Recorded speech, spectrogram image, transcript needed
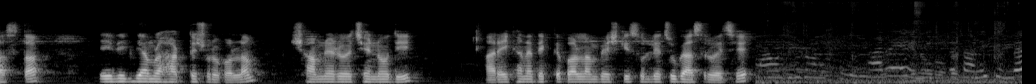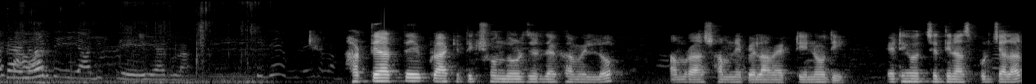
রাস্তা। এই দিক দিয়ে আমরা হাঁটতে শুরু করলাম। সামনে রয়েছে নদী। আর এখানে দেখতে পারলাম বেশ কিছু লেচু গাছ রয়েছে। হাঁটতে হাঁটতে প্রাকৃতিক সৌন্দর্যের দেখা মিলল। আমরা সামনে পেলাম একটি নদী। এটি হচ্ছে দিনাজপুর জেলার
